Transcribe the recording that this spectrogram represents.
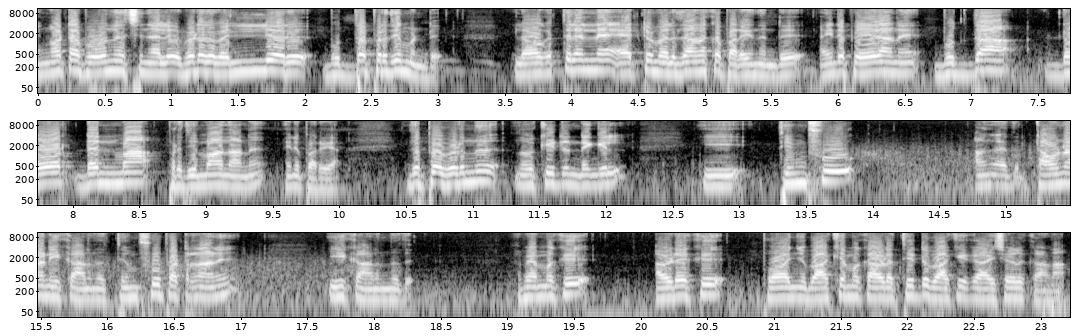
എങ്ങോട്ടാണ് പോകുന്നത് വെച്ച് കഴിഞ്ഞാൽ ഇവിടെ ഒരു വലിയൊരു ബുദ്ധപ്രതിമ ഉണ്ട് ലോകത്തിൽ തന്നെ ഏറ്റവും വലുതാന്നൊക്കെ പറയുന്നുണ്ട്. അതിന്റെ പേരാണ് ബുദ്ധ ഡോർ ഡെൻമ പ്രതിമ എന്നാണ് അതിന് പറയുക ഇതിപ്പോൾ ഇവിടുന്ന് നോക്കിയിട്ടുണ്ടെങ്കിൽ ഈ തിംഫു അങ്ങ് ടൗണാണ് ഈ കാണുന്നത്. തിംഫു പട്ടണമാണ് ഈ കാണുന്നത്. അപ്പോൾ നമുക്ക് അവിടേക്ക് പോഞ്ഞ് ബാക്കി നമുക്ക് അവിടെ എത്തിയിട്ട് ബാക്കി കാഴ്ചകൾ കാണാം.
